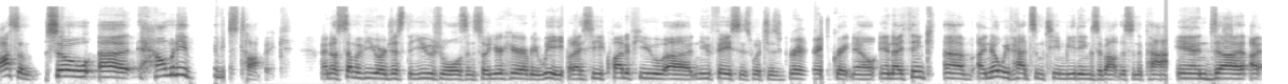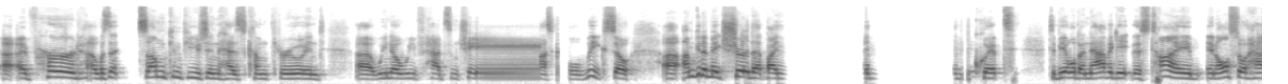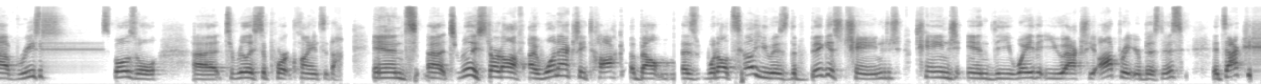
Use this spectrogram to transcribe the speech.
Awesome. So, uh, how many of this topic? I know some of you are just the usuals, and so you're here every week, but I see quite a few uh, new faces, which is great, great now. And I think um, I know we've had some team meetings about this in the past, and uh, I, have heard I wasn't some confusion has come through, and uh, we know we've had some change last couple of weeks. So uh, I'm going to make sure that by equipped to be able to navigate this time and also have resources disposal uh, to really support clients at the and uh, to really start off i want to actually talk about as what i'll tell you is the biggest change change in the way that you actually operate your business it's actually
